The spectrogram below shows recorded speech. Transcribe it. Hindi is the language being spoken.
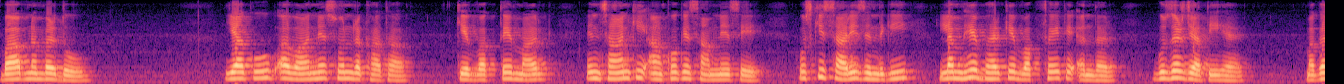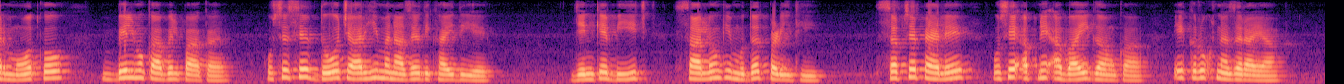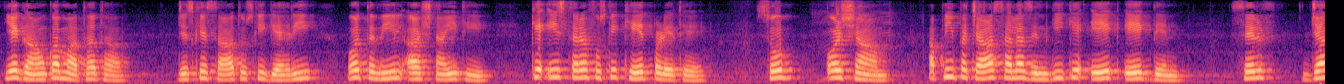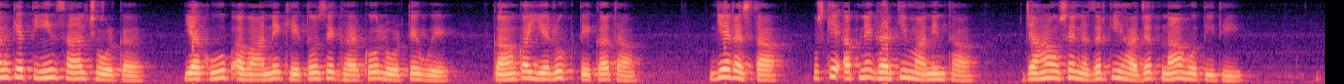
बाब नंबर दो। याकूब अवान ने सुन रखा था कि वक्त मर्ग इंसान की आँखों के सामने से उसकी सारी ज़िंदगी लम्हे भर के वक्फे के अंदर गुजर जाती है, मगर मौत को बिलमुकाबिल पाकर उसे सिर्फ़ दो चार ही मनाजिर दिखाई दिए, जिनके बीच सालों की मुद्दत पड़ी थी। सबसे पहले उसे अपने आबाई गाँव का एक रुख नज़र आया। यह गाँव का माथा था, जिसके साथ उसकी गहरी और तवील आशनाई थी कि इस तरफ़ उसके खेत पड़े थे। सुबह और शाम, अपनी पचास साल ज़िंदगी के एक एक दिन, सिर्फ़ जंग के तीन साल छोड़कर, याकूब अवान ने खेतों से घर को लौटते हुए गाँव का ये रुख देखा था। ये रास्ता उसके अपने घर की मानिंद था, जहाँ उसे नज़र की हाजत ना होती थी।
